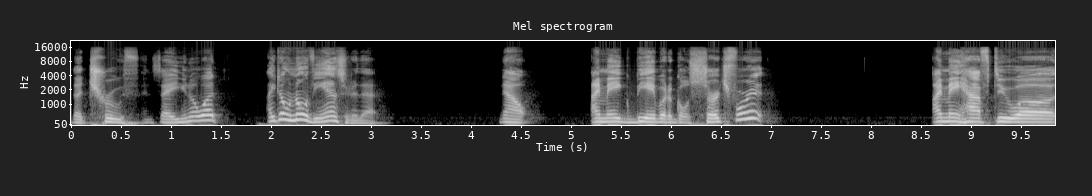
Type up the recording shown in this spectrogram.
the truth and say, you know what? I don't know the answer to that. Now, I may be able to go search for it. I may have to uh,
